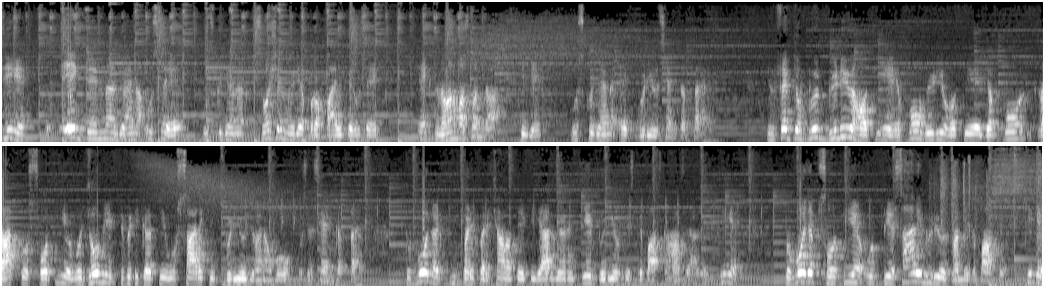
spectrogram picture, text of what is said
ٹھیک ہے تو ایک دن جو ہے نا اسے اس کی جو ہے نا سوشل میڈیا پروفائل پہ اسے ایک انارمس بندہ، ٹھیک ہے، اس کو جو ہے نا ایک ویڈیو سینڈ کرتا ہے۔ انفیکٹ جو ویڈیو ہوتی ہے، وہ ویڈیو ہوتی ہے، جب وہ رات کو سوتی ہے، وہ جو بھی ایکٹیویٹی کرتی ہے، وہ سارے کی ویڈیو جو ہے نا وہ اسے سینڈ کرتا ہے۔ تو وہ لڑکی بڑی پریشان ہوتی ہے کہ یار جو ہے نا یہ ویڈیو اس کے پاس کہاں سے آ گئی، ٹھیک ہے۔ تو وہ جب سوتی ہے، اٹھتی ہے، ساری ویڈیوز بندے کے پاس ہے، ٹھیک ہے۔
